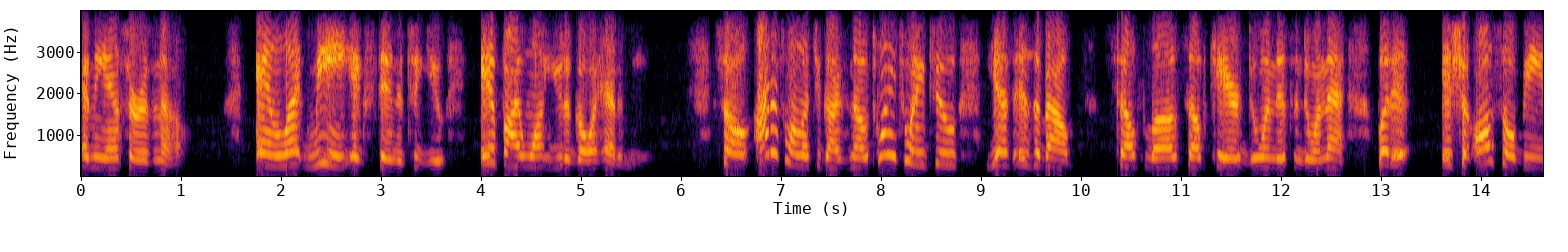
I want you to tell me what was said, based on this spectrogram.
And the answer is no. And let me extend it to you if I want you to go ahead of me. So I just want to let you guys know 2022, yes, is about self love, self care, doing this and doing that. But it, it should also be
